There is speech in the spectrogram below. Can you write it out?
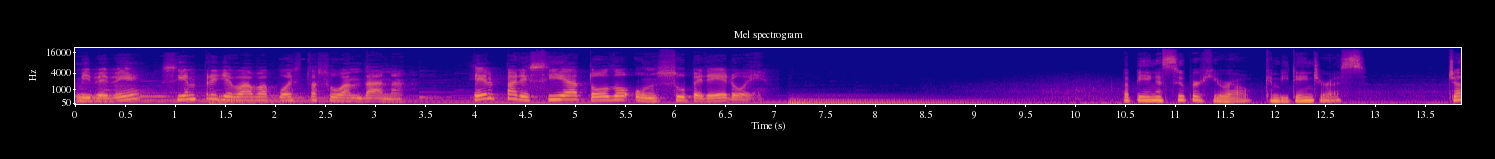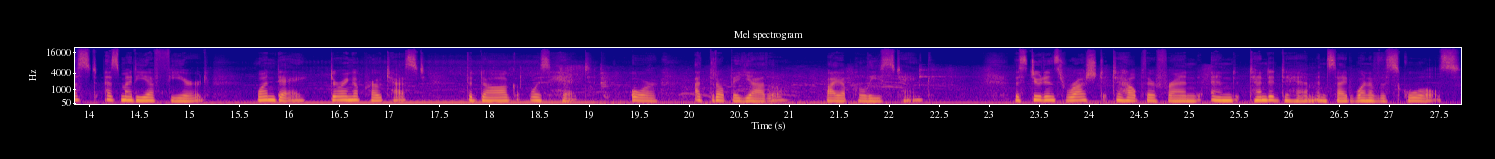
Mi bebé siempre llevaba puesta su bandana Él parecía todo un superhéroe. But being a superhero can be dangerous. Just as Maria feared, one day, during a protest, the dog was hit, or atropellado, by a police tank. The students rushed to help their friend and tended to him inside one of the schools.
